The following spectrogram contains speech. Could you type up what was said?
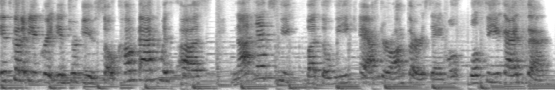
it's going to be a great interview. So come back with us not next week, but the week after on Thursday. We'll we'll see you guys then.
